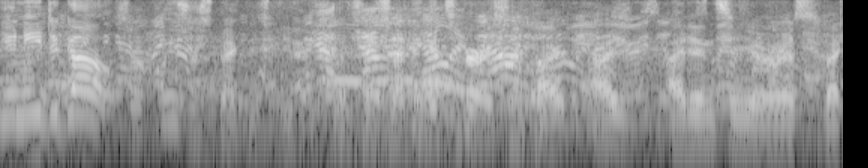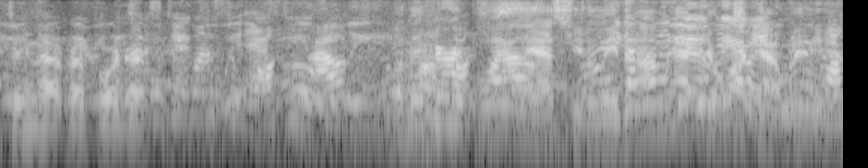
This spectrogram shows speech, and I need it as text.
You need to go. So please respect these people. I think it's very simple. I, I, I didn't see you respecting that reporter. Do want us to walk out? Well, they very politely asked you to leave, and I'm happy to walk out with you. I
